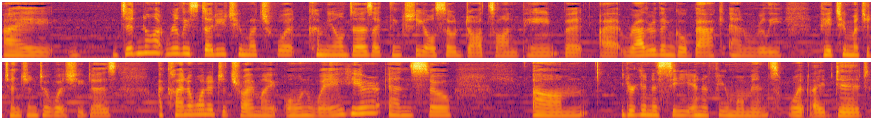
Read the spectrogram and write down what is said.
I did not really study too much what Camile does. I think she also dots on paint, but I, rather than go back and really pay too much attention to what she does, I kind of wanted to try my own way here. And so um, you're going to see in a few moments what I did.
